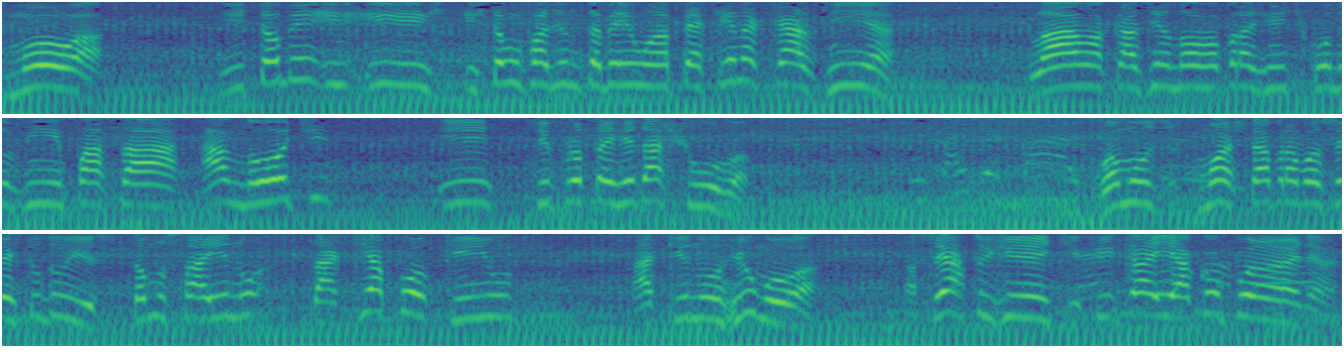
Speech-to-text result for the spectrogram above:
Moa. E também e, e estamos fazendo também uma pequena casinha Lá uma casinha nova pra gente quando vir passar a noite e se proteger da chuva. Vamos mostrar pra vocês tudo isso. Estamos saindo daqui a pouquinho aqui no Rio Moa. Tá certo, gente? Fica aí, acompanha.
